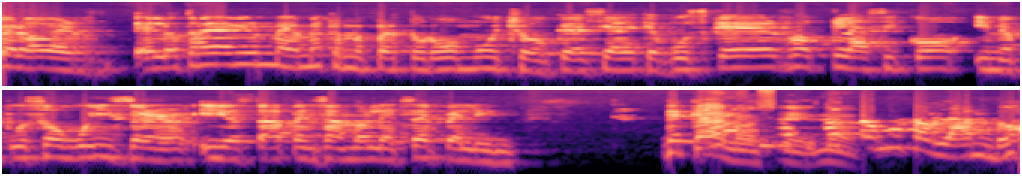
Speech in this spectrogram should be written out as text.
Pero a ver, el otro día vi un meme que me perturbó mucho, que decía de que busqué rock clásico y me puso Weezer y yo estaba pensando Led Zeppelin. ¿De qué Ah, no, sí, no. estamos hablando?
